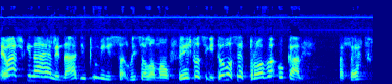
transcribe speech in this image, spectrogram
Eu acho que, na realidade, o que o ministro Luiz Salomão fez foi o seguinte, então você prova o cálice tá certo?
